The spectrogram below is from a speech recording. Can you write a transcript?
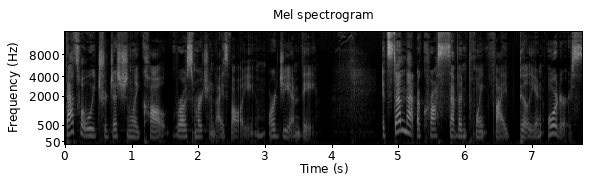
That's what we traditionally call gross merchandise volume, or GMV. It's done that across 7.5 billion orders.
